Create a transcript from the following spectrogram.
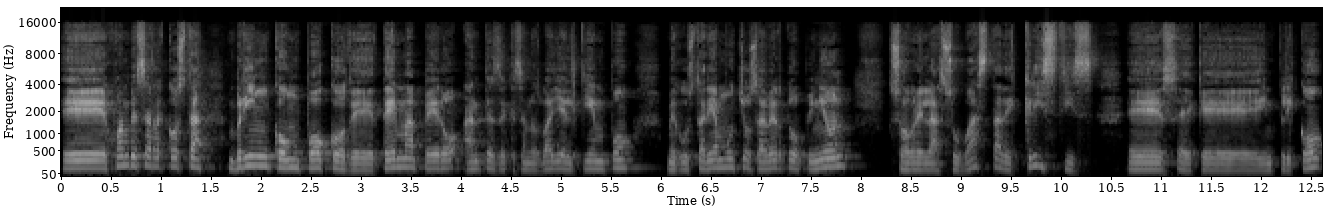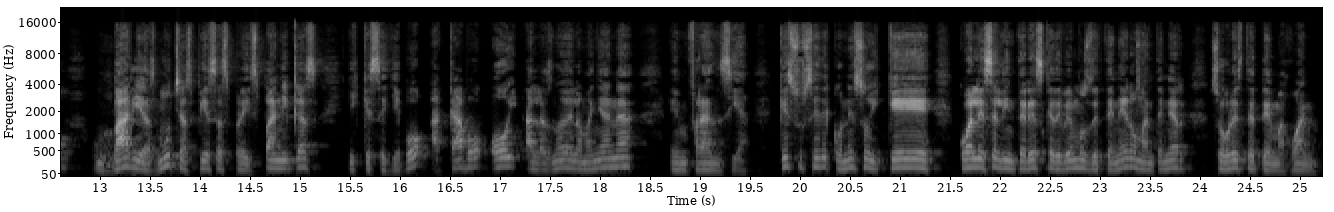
Eh, Juan Becerra Costa, brinco un poco de tema, pero antes de que se nos vaya el tiempo, me gustaría mucho saber tu opinión sobre la subasta de Christie's, eh, que implicó varias, muchas piezas prehispánicas y que se llevó a cabo hoy a las nueve de la mañana en Francia. ¿Qué sucede con eso y qué, cuál es el interés que debemos de tener o mantener sobre este tema, Juan?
